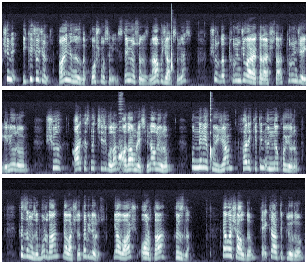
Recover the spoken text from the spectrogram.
Şimdi iki çocuğun aynı hızda koşmasını istemiyorsanız ne yapacaksınız? Şurada turuncu var arkadaşlar. Turuncuya geliyorum. Şu arkasında çizgi olan adam resmini alıyorum. Bunu nereye koyacağım? Hareketin önüne koyuyorum. Hızımızı buradan yavaşlatabiliyoruz. Yavaş, orta, hızlı. Yavaş aldım. Tekrar tıklıyorum.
